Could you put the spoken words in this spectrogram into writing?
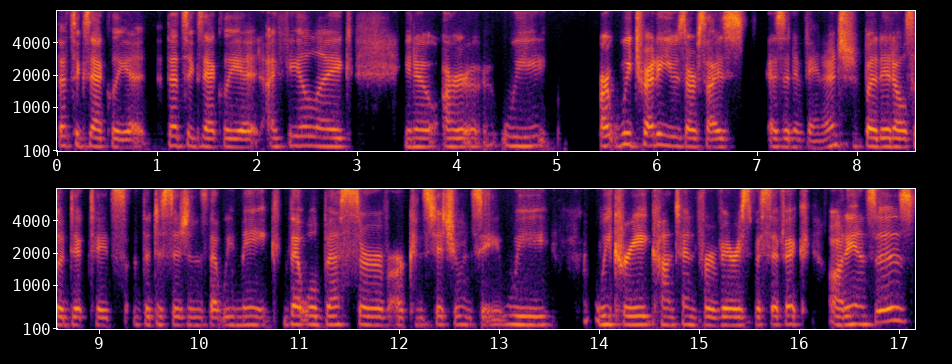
That's exactly it. That's exactly it. I feel like, you know, our we are we try to use our size as an advantage, but it also dictates the decisions that we make that will best serve our constituency. We we create content for very specific audiences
